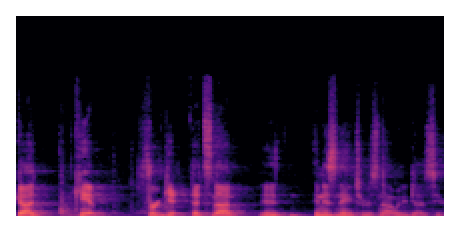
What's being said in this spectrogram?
God can't forget. That's not in his nature. It's not what he does here.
